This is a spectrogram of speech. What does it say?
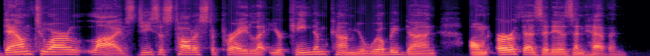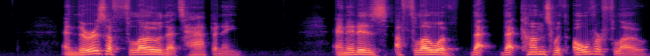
down to our lives. Jesus taught us to pray, "Let your kingdom come, your will be done on earth as it is in heaven." And there is a flow that's happening. And it is a flow of that that comes with overflow.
